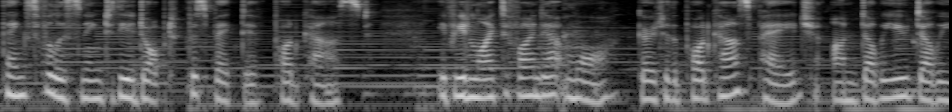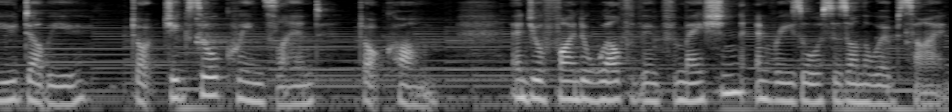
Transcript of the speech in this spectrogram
Thanks for listening to the Adopt Perspective podcast. If you'd like to find out more, go to the podcast page on www.jigsawqueensland.com and you'll find a wealth of information and resources on the website.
